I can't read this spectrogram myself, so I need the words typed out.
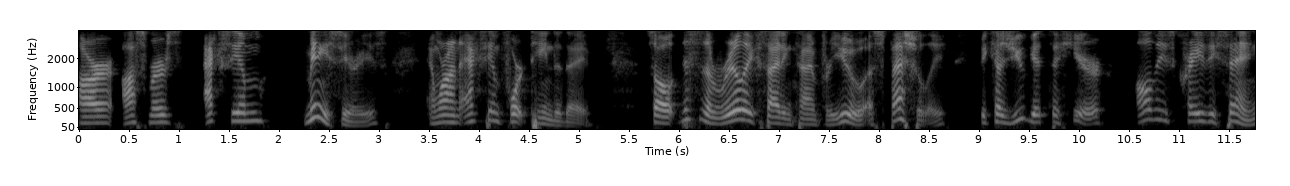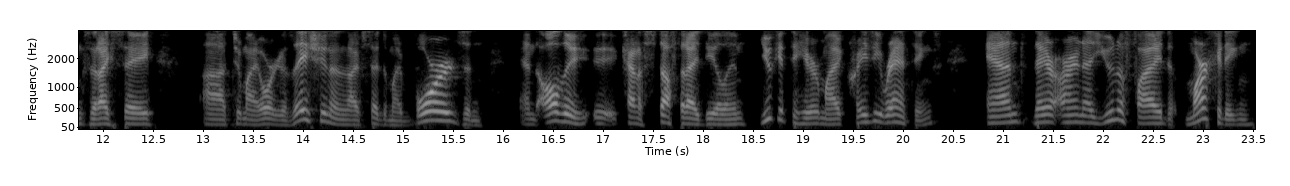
our Osmers Axiom mini series and we're on Axiom 14 today. So, this is a really exciting time for you, especially because you get to hear all these crazy sayings that I say uh, to my organization and I've said to my boards and and all the uh, kind of stuff that I deal in. You get to hear my crazy rantings, and they are in a unified marketing,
